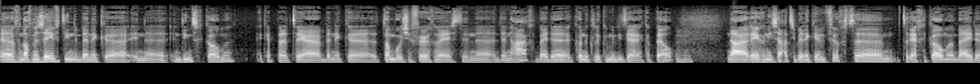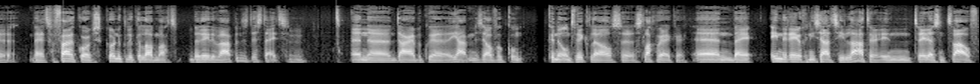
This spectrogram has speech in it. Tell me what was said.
Eh, vanaf mijn zeventiende ben ik eh, in, eh, in dienst gekomen. Ik heb twee jaar ben ik tamboerchauffeur geweest in Den Haag bij de Koninklijke Militaire Kapel. Na reorganisatie ben ik in Vught eh, terechtgekomen bij, de, bij het Vervarenkorps Koninklijke Landmacht Bereden Wapens destijds. En eh, daar heb ik ja, mezelf ook kon- kunnen ontwikkelen als slagwerker. En bij één reorganisatie later, in 2012,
